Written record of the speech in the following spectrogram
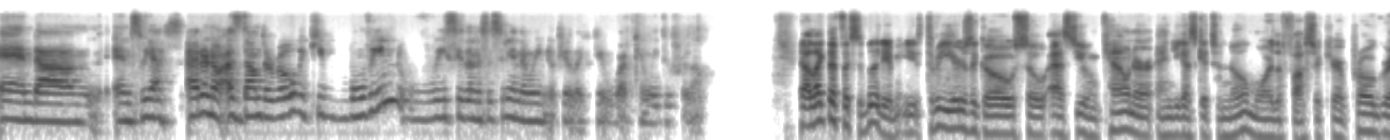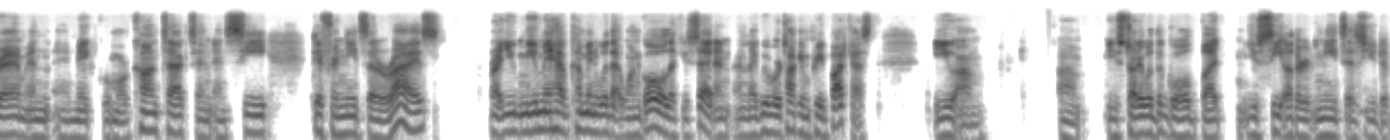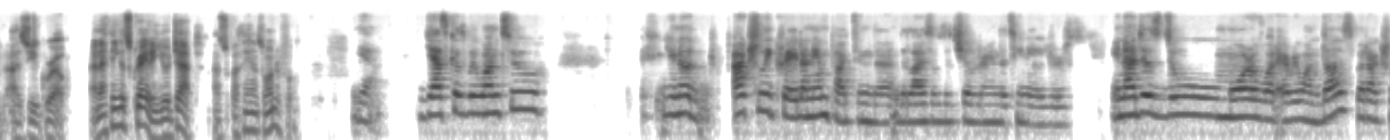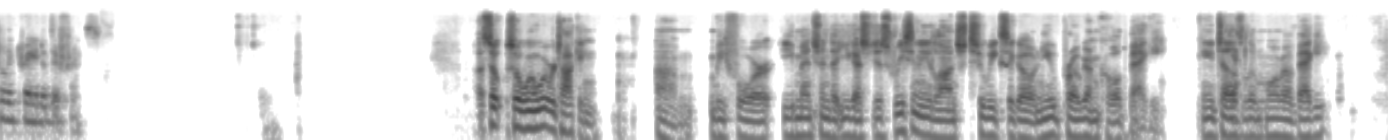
and um and so yes i don't know as down the road we keep moving we see the necessity and then we okay like okay what can we do for them yeah, I like that flexibility. I mean, three years ago, so as you encounter and you guys get to know more the foster care program and, and make more contacts and, and see different needs that arise, right? You you may have come in with that one goal, like you said, and, and like we were talking pre-podcast, you um um you started with the goal, but you see other needs as you as you grow, and I think it's great, and you adapt. That's I think that's wonderful. Yeah, yes, because we want to, you know, actually create an impact in the the lives of the children and the teenagers, and not just do more of what everyone does, but actually create a difference. Uh, so, so when we were talking um, before, you mentioned that you guys just recently launched two weeks ago a new program called Baggy. Can you tell yeah. us a little more about Baggy?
